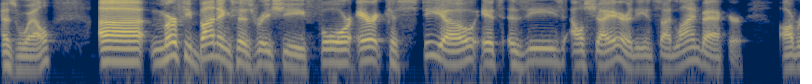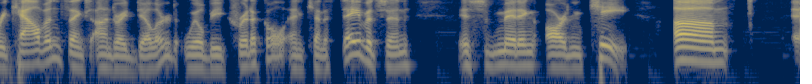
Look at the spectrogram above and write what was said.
as well. Uh, Murphy Bunning says Rishi. For Eric Castillo, it's Aziz Al-Shaair, the inside linebacker. Aubrey Calvin thinks Andre Dillard will be critical, and Kenneth Davidson is submitting Arden Key. Um, uh,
